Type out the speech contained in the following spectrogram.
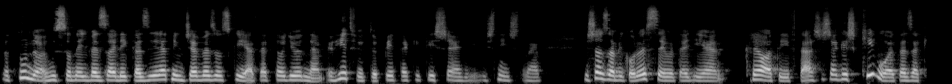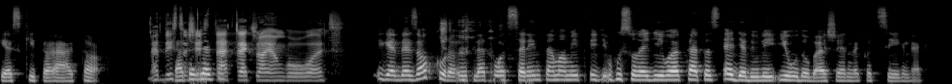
Ott 0-24-ben zajlik az élet, míg Jeff Bezos kijeltette, hogy ő nem. Ő hétfőtől péntekig is ennyi, és nincs tovább. És az, amikor összeült egy ilyen kreatív társaság, és ki volt ez, aki ezt kitalálta? Hát biztos, hogy Star Trek rajongó volt. Igen, de ez akkora ötlet volt szerintem, amit így 21 év alatt, tehát az egyedüli jó dobás ennek a cégnek.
